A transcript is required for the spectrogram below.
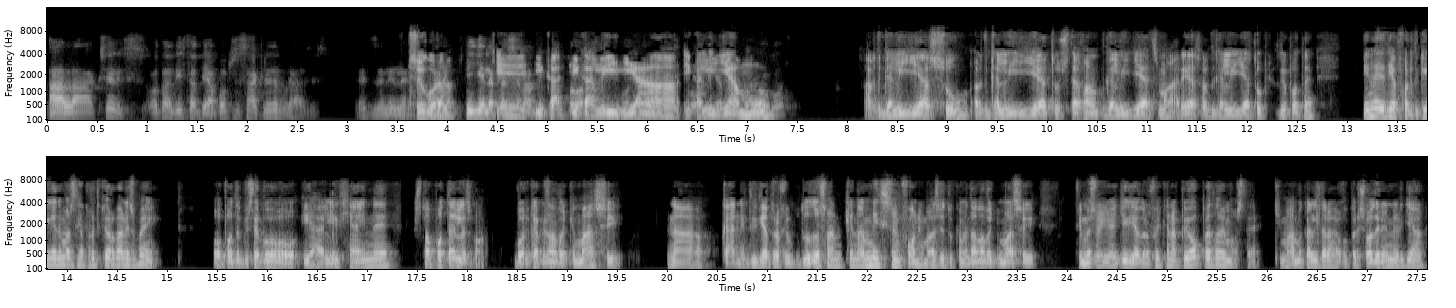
Αλλά ξέρεις, όταν δεις τα αντιαπόψεις, άκρη δεν βγάζεις. Έτσι δεν είναι. Σίγουρα. Δηλαδή, και η, η, καλή υγεία, η καλή υγεία μου, από την καλή υγεία σου, από την καλή υγεία του Στέφανου, από την καλή υγεία της Μαρίας, από την καλή υγεία του οποιοδήποτε, είναι διαφορετική γιατί είμαστε διαφορετικοί οργανισμοί. Οπότε πιστεύω η αλήθεια είναι στο αποτέλεσμα. Μπορεί κάποιος να δοκιμάσει να κάνει τη διατροφή που του έδωσαν και να μην συμφωνεί μαζί του. Και μετά να δοκιμάσει τη μεσογειακή διατροφή και να πει: Όπ, εδώ είμαστε. Κοιμάμαι καλύτερα, έχω περισσότερη ενέργεια,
